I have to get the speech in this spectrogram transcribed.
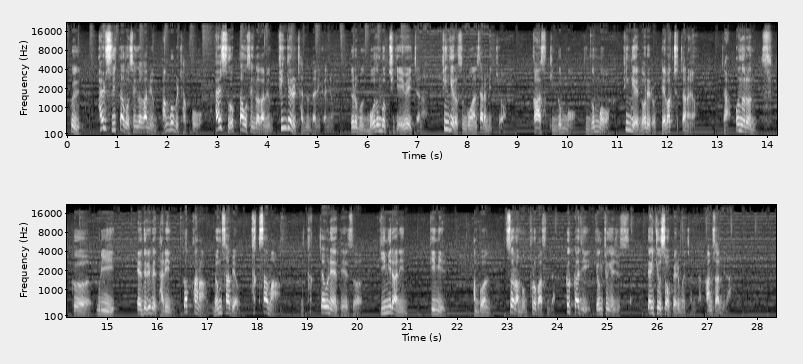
그 할 수 있다고 생각하면 방법을 찾고 할 수 없다고 생각하면 핑계를 찾는다니까요. 여러분 모든 법칙이 예외 있잖아. 핑계로 성공한 사람 있죠. 가수 김건모, 김건모 핑계 노래로 대박 쳤잖아요. 자 오늘은 그 우리 애드립의 달인 끝판왕, 넘사벽, 탁사마, 우리 탁재훈에 대해서 비밀 아닌 비밀 한번 썰 한번 풀어봤습니다. 끝까지 경청해 주셔서 땡큐 소 베리 머치입니다. 감사합니다.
